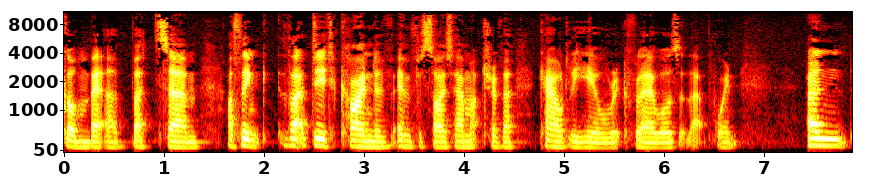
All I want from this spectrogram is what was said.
gone better, but um, I think that did kind of emphasise how much of a cowardly heel Ric Flair was at that point. And,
